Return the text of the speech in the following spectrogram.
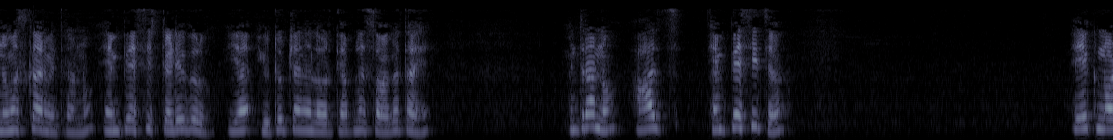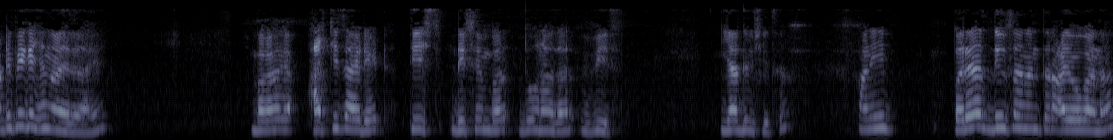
नमस्कार मित्रांनो M P S C study Guru या यूट्यूब चॅनलवरती आपलं स्वागत आहे. मित्रांनो आज एम पी एस सीचं एक नोटिफिकेशन आलेलं आहे. बघा आजचीच आहे डेट तीस डिसेंबर दोन हजार वीस. या दिवशीचं. आणि बऱ्याच दिवसानंतर आयोगानं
